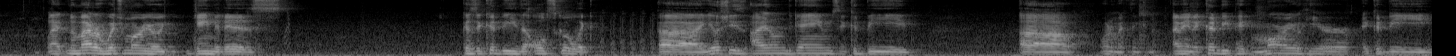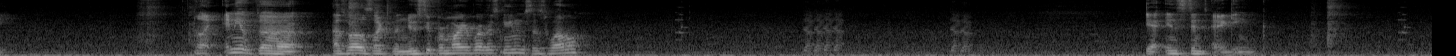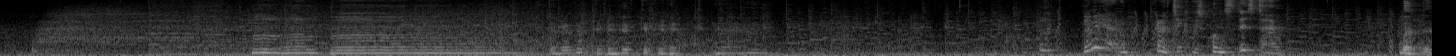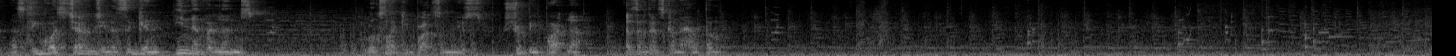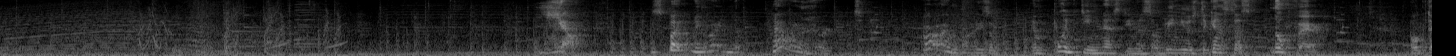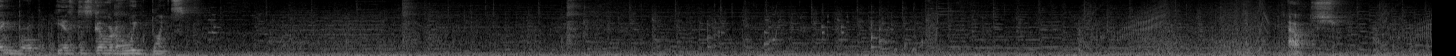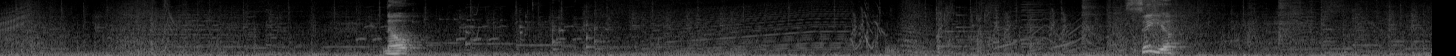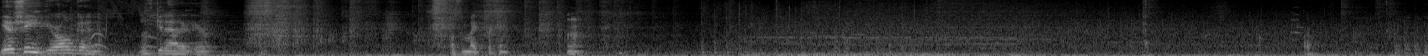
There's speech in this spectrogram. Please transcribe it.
Like no matter which Mario game it is, because it could be the old school like uh, Yoshi's Island games. It could be. Uh, what am I thinking? Of? I mean, it could be Paper Mario here. It could be like any of the, as well as like the new Super Mario Brothers games as well. Yeah, instant egging. Let me at him. I'm gonna take these points this time. Stinkwa's challenging us again. He never learns. Looks like he brought some new shrimpy partner. As if that's gonna help him. Spike me right in the one hurt. Our bodies and pointy nastiness are being used against us. No fair. Oh, dang, bro. He has discovered our weak points. Yoshi, you're all good. Let's get out of here. Also, my freaking. Mm.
